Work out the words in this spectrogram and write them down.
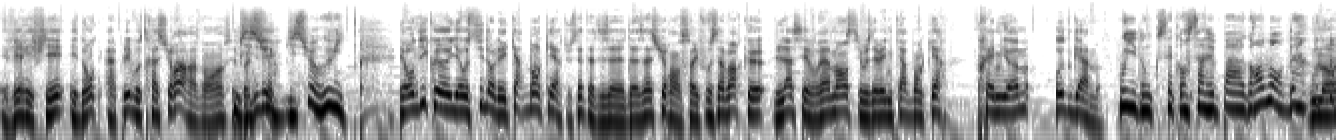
Vérifier et donc appeler votre assureur avant, hein, c'est une Bien bonne sûr, idée. bien sûr, oui, oui. Et on dit qu'il y a aussi dans les cartes bancaires, tu sais, tu as des, des assurances. hein. Il faut savoir que là, c'est vraiment si vous avez une carte bancaire premium, haut de gamme. Oui, donc ça concerne pas grand monde. Non,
